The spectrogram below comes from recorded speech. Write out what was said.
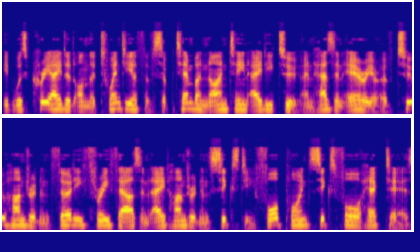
It was created on 20 September 1982 and has an area of 233,864.64 hectares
